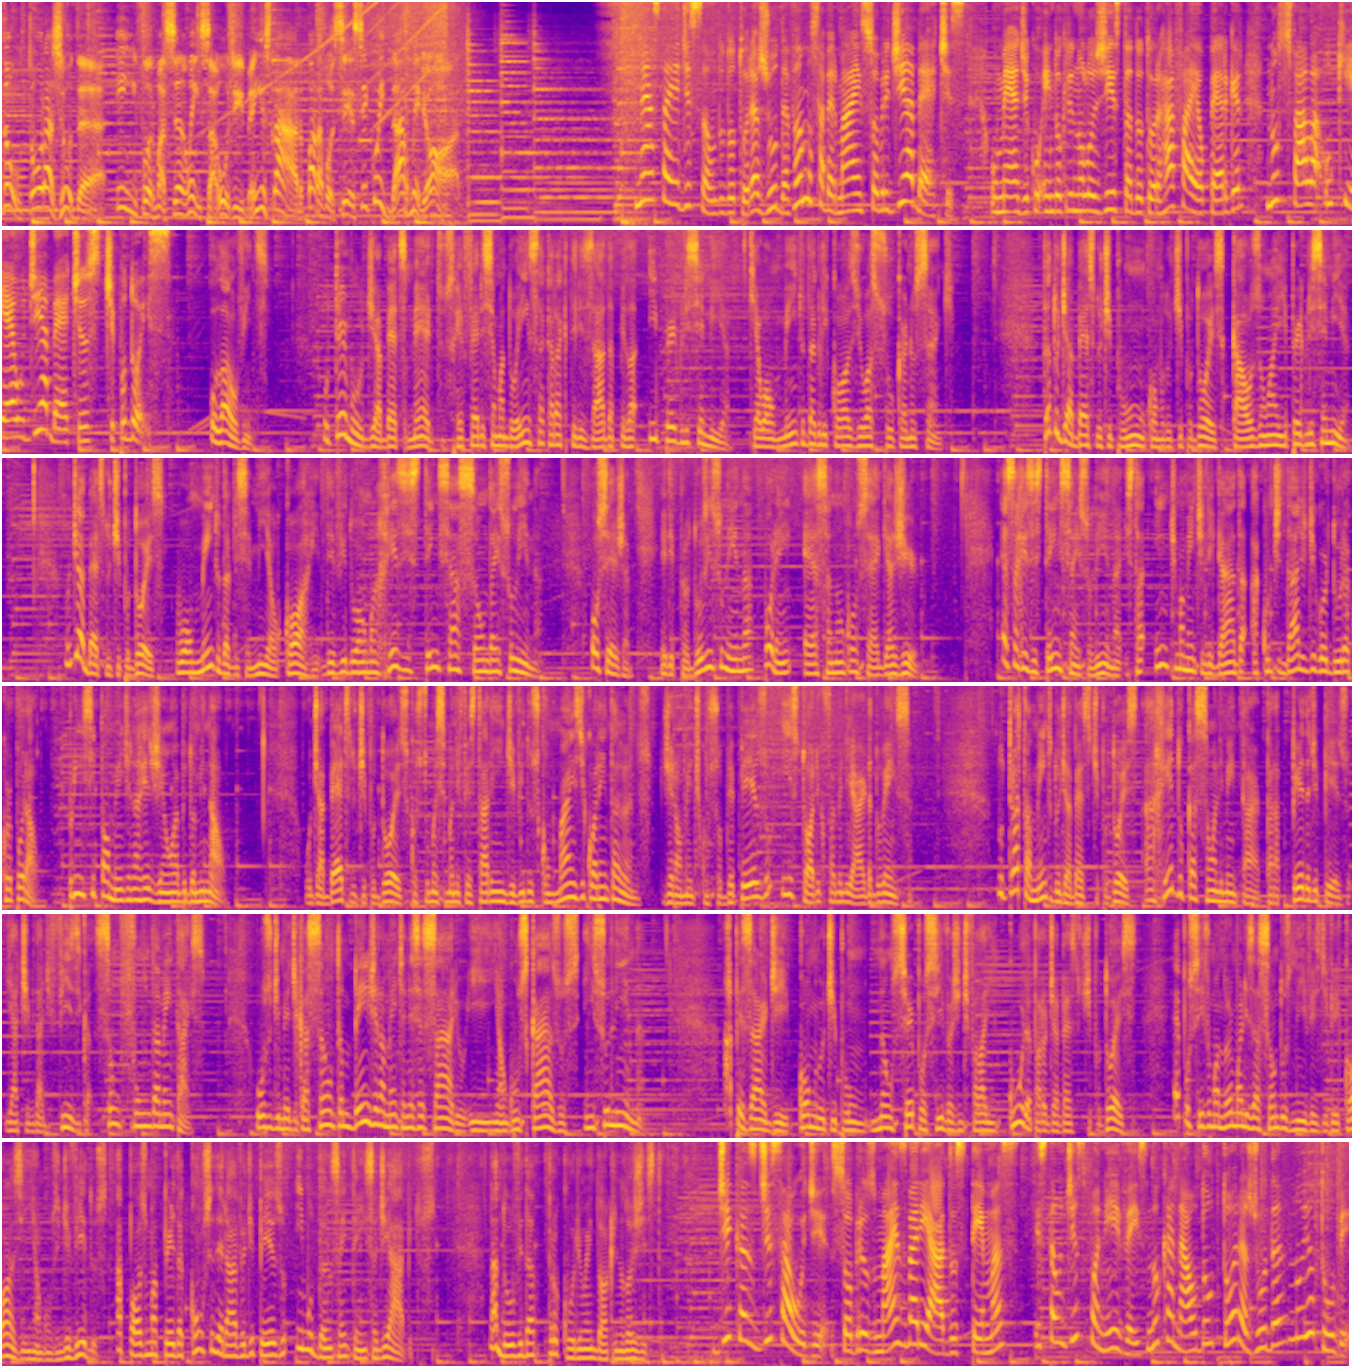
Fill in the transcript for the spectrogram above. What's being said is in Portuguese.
Doutor Ajuda. Informação em saúde e bem-estar para você se cuidar melhor. Nesta edição do Doutor Ajuda, vamos saber mais sobre diabetes. O médico endocrinologista Dr. Rafael Perger nos fala o que é o diabetes tipo 2. Olá, ouvintes. O termo diabetes mellitus refere-se a uma doença caracterizada pela hiperglicemia, que é o aumento da glicose ou açúcar no sangue. Tanto o diabetes do tipo 1 como do tipo 2 causam a hiperglicemia. No diabetes do tipo 2, o aumento da glicemia ocorre devido a uma resistência à ação da insulina. Ou seja, ele produz insulina, porém essa não consegue agir. Essa resistência à insulina está intimamente ligada à quantidade de gordura corporal, principalmente na região abdominal. O diabetes do tipo 2 costuma se manifestar em indivíduos com mais de 40 anos, geralmente com sobrepeso e histórico familiar da doença. No tratamento do diabetes tipo 2, a reeducação alimentar para perda de peso e atividade física são fundamentais. O uso de medicação também geralmente é necessário e, em alguns casos, insulina. Apesar de, como no tipo 1, não ser possível a gente falar em cura para o diabetes tipo 2, é possível uma normalização dos níveis de glicose em alguns indivíduos após uma perda considerável de peso e mudança intensa de hábitos. Na dúvida, procure um endocrinologista. Dicas de saúde sobre os mais variados temas estão disponíveis no canal Doutor Ajuda no YouTube.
